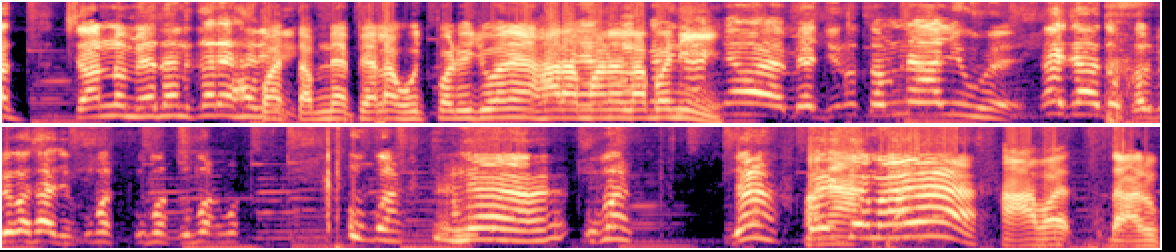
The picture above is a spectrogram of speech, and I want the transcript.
આ નો મેદાન કરે પણ તમને પેલા હુજ પડવી જોઈએ ને હારા માણેલા બની. મે જીરું તમને આલ્યું હે. એ જા તો ઘર ભેગો થાજે. ઉપર ઉપર ઉપર. ઉપર ના. આવા દારૂ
